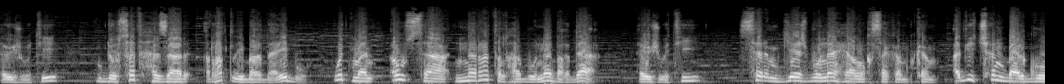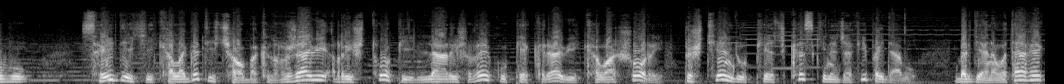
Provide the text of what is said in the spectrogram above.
ئەویژوتی 200هزار ڕەتلی بەغداری بوو وتمان ئەوسا نەڕەتڵ هەبوو نە بەغدا ئەویژوتی سرم گێژ بوو ناهێڵم قسەکەم بکەم ئەدی چەند بارگوو بوو سیدێکی کەڵەگەتی چاوبەکل ڕژاوی ڕیشتۆپی لاریش ڕێک و پێکراوی کەواشۆڕی پشتێند و پێچ کەسکی نەجەفی پەیدا بوو بردیانە وەتاغێک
